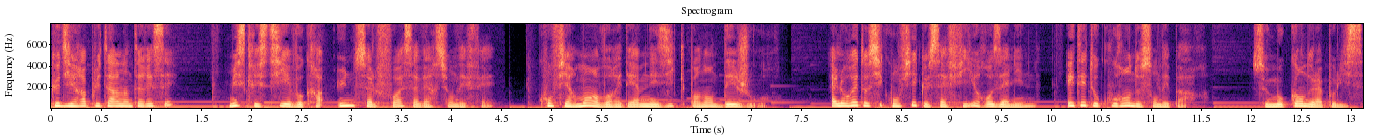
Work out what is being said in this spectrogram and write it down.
Que dira plus tard l'intéressé? Miss Christie évoquera une seule fois sa version des faits, confirmant avoir été amnésique pendant des jours. Elle aurait aussi confié que sa fille, Rosalind, était au courant de son départ, se moquant de la police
